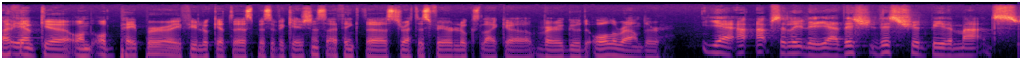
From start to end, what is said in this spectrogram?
I but think yeah. uh, on on paper, if you look at the specifications, I think the Stratosphere looks like a very good all rounder. Yeah, absolutely. Yeah, this this should be the mats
